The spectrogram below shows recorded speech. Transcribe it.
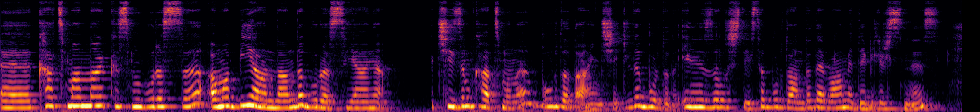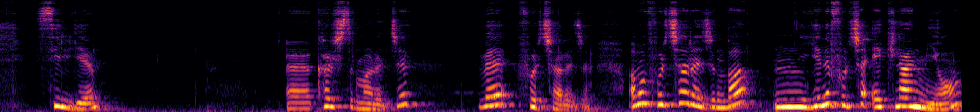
Ee, katmanlar kısmı burası ama bir yandan da burası yani çizim katmanı burada da aynı şekilde burada da eliniz alıştıysa buradan da devam edebilirsiniz. Silgi e, karıştırma aracı ve fırça aracı. Ama fırça aracında ım, yeni fırça eklenmiyor.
